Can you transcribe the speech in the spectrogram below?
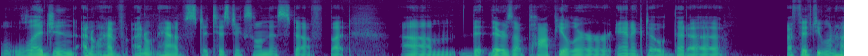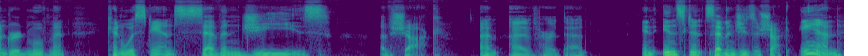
legend. I don't have I don't have statistics on this stuff, but um, th- there's a popular anecdote that a a 5100 movement can withstand seven G's of shock, I've, I've heard that. an instant seven G's of shock, and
